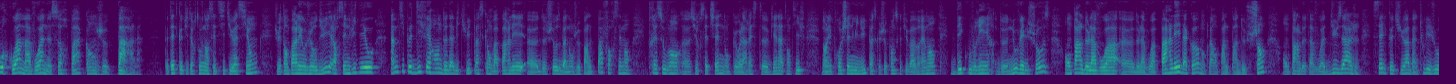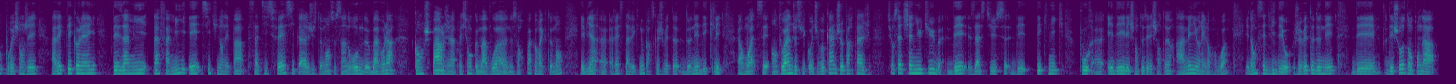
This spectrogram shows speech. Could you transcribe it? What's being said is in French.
Pourquoi ma voix ne sort pas quand je parle? Peut-être que tu te retrouves dans cette situation. Je vais t'en parler aujourd'hui. Alors c'est une vidéo un petit peu différente de d'habitude parce qu'on va parler euh, de choses bah, dont je ne parle pas forcément très souvent euh, sur cette chaîne. Donc euh, voilà, reste bien attentif dans les prochaines minutes parce que je pense que tu vas vraiment découvrir de nouvelles choses. On parle de la voix, de la voix parlée, d'accord? Donc là, on ne parle pas de chant, on parle de ta voix d'usage, celle que tu as ben, tous les jours pour échanger avec tes collègues, tes amis, ta famille et si tu n'en es pas satisfait, si tu as justement ce syndrome de bah voilà, quand je parle, j'ai l'impression que ma voix euh, ne sort pas correctement, eh bien euh, reste avec nous parce que je vais te donner des clés. Alors moi c'est Antoine, je suis coach vocal, je partage sur cette chaîne YouTube des astuces, des techniques pour euh, aider les chanteuses et les chanteurs à améliorer leur voix. Et dans cette vidéo, je vais te donner des, des choses dont on a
